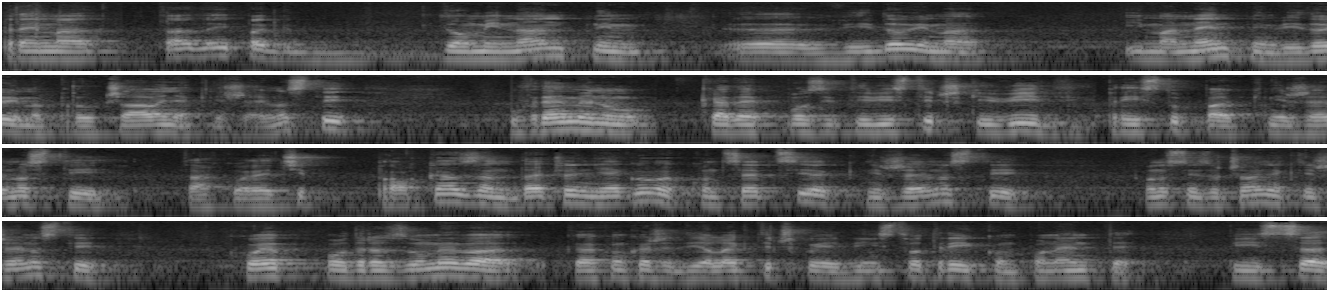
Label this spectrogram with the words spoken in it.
prema tada ipak dominantnim e, vidovima, imanentnim vidovima proučavanja književnosti, u vremenu kada je pozitivistički vid pristupa književnosti, tako reći, prokazan, dakle, njegova koncepcija književnosti, odnosno izučavanja književnosti, koja podrazumeva, kako on kaže, dijalektičko jedinstvo tri komponente, pisa,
